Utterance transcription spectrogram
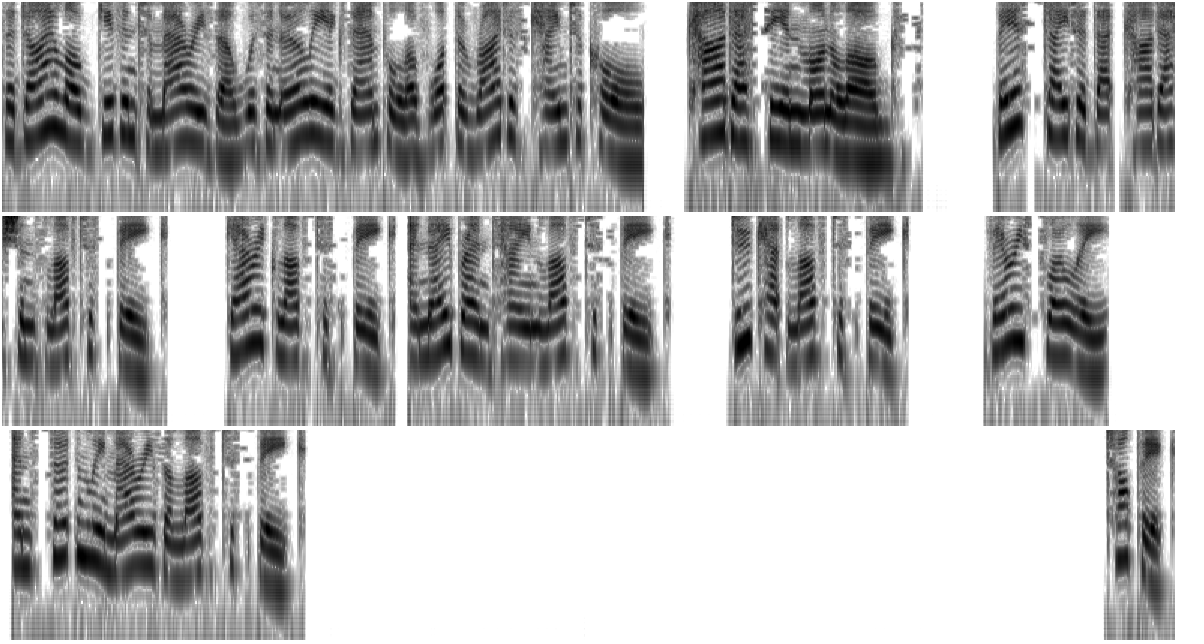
The dialogue given to Marritza was an early example of what the writers came to call Cardassian monologues. Behr stated that Cardassians love to speak. Garak loves to speak, and Tain loves to speak. Dukat loves to speak. Very slowly. And certainly Marritza loves to speak. Topic.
